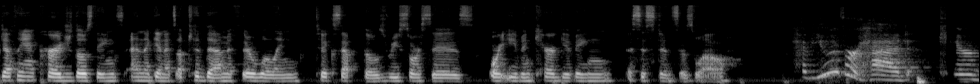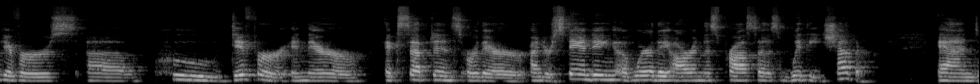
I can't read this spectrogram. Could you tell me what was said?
Definitely encourage those things. And again, it's up to them if they're willing to accept those resources or even caregiving assistance as well. Have you ever had caregivers uh, who differ in their acceptance or their understanding of where they are in this process with each other? and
